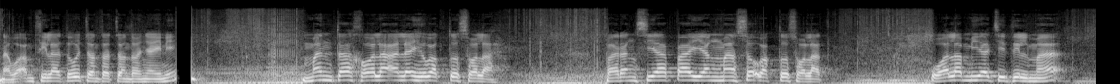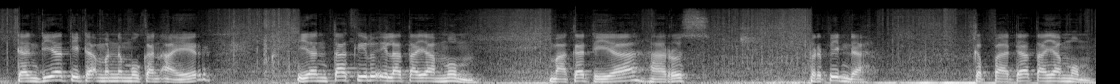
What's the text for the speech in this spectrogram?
Nah, wa amthilatu contoh-contohnya ini. Man takhala alaihi waktu sholah. Barang siapa yang masuk waktu sholat Walam yajidil ma Dan dia tidak menemukan air Yantakilu ila tayamum Maka dia harus berpindah kepada tayamum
